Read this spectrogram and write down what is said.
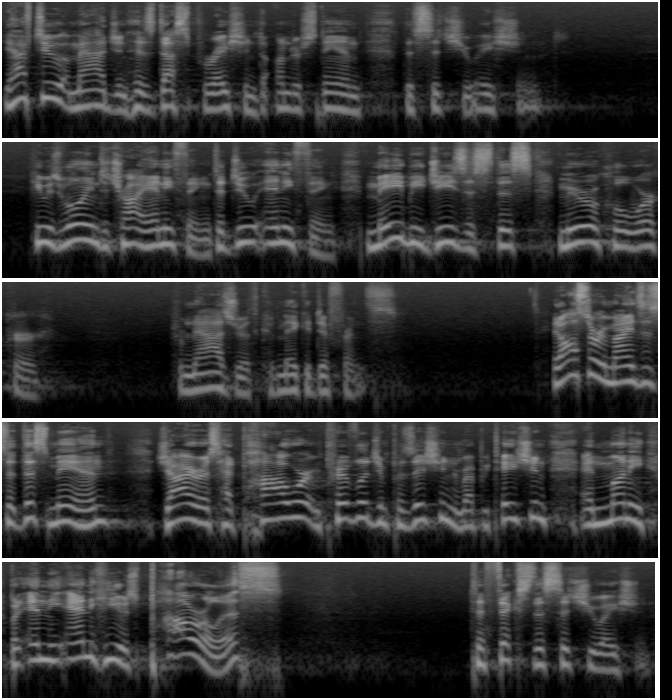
You have to imagine his desperation to understand the situation. He was willing to try anything, to do anything. Maybe Jesus, this miracle worker from Nazareth, could make a difference. It also reminds us that this man, Jairus, had power and privilege and position and reputation and money, but in the end, he was powerless to fix this situation.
